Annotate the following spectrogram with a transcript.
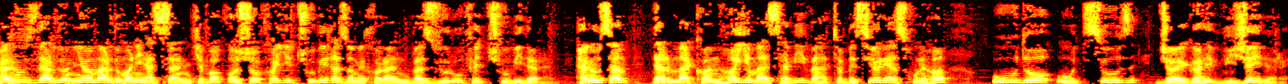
هنوز در دنیا مردمانی هستند که با قاشقهای چوبی غذا می‌خورند و ظروف چوبی دارند. هنوز هم در مکانهای مذهبی و حتی بسیاری از خونه ها اود و اودسوز جایگاه ویژه‌ای داره.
